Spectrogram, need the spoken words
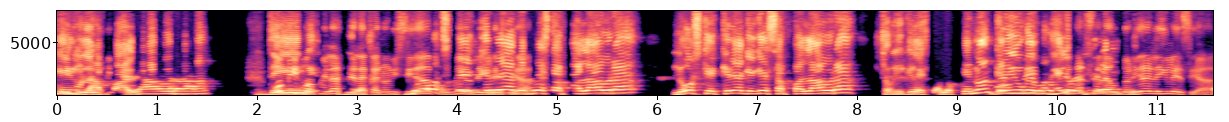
en la palabra de Vos mismo apelaste a la canonicidad por medio de la iglesia. Que esa palabra, los que crean que esa palabra son iglesia. Los que no han creído un evangelio. Vos la autoridad de la iglesia.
